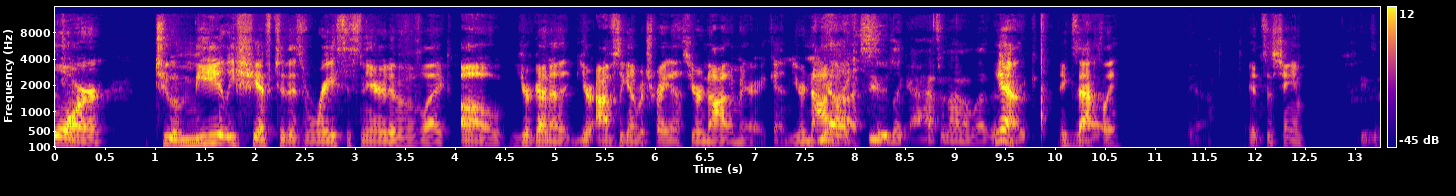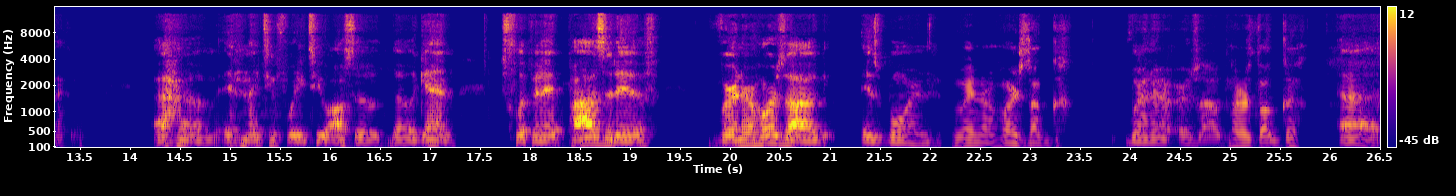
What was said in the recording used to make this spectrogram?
war to immediately shift to this racist narrative of like, oh, you're gonna, you're obviously gonna betray us. You're not American. You're not yeah, like us. dude, like after 9-11, Yeah. like, uh, exactly. yeah. It's a shame. exactly. Um, in 1942, also though, again, flipping it positive, Werner Herzog is born. Werner Herzog. Werner Herzog, Herzog. uh,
